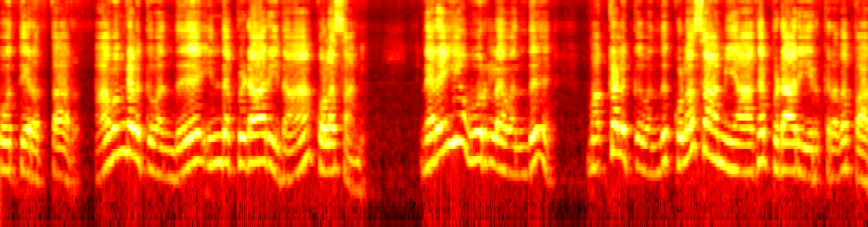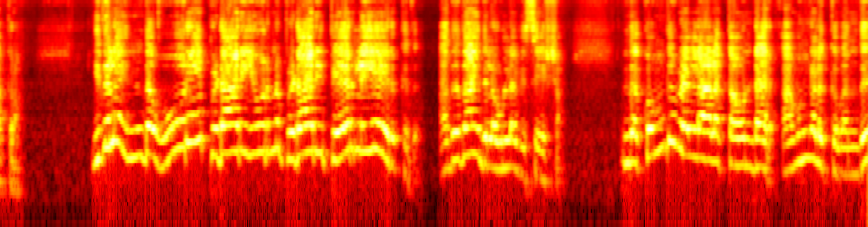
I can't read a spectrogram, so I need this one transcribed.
கோத்திரத்தார். அவங்களுக்கு வந்து இந்த பிடாரி தான் குலசாமி. நிறைய ஊரில் வந்து மக்களுக்கு வந்து குலசாமியாக பிடாரி இருக்கிறத பார்க்குறோம் இதில் இந்த ஊரே பிடாரியூர்னு பிடாரி பேர்லேயே இருக்குது. அதுதான் இதில் உள்ள விசேஷம். இந்த கொங்கு வெள்ளாள கவுண்டர் அவங்களுக்கு வந்து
